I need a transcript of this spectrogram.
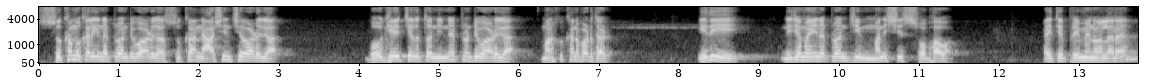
సుఖము కలిగినటువంటి వాడుగా సుఖాన్ని ఆశించేవాడుగా భోగేచ్ఛలతో నిన్నటువంటి వాడుగా మనకు కనపడతాడు. ఇది నిజమైనటువంటి మనిషి స్వభావం. అయితే ప్రేమైన వల్లరా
